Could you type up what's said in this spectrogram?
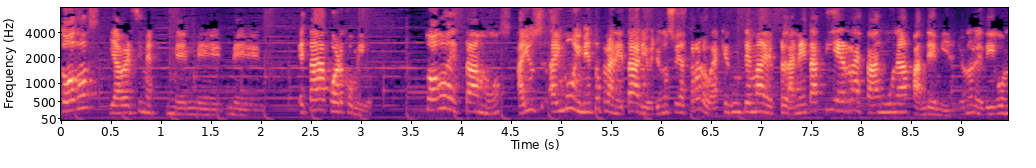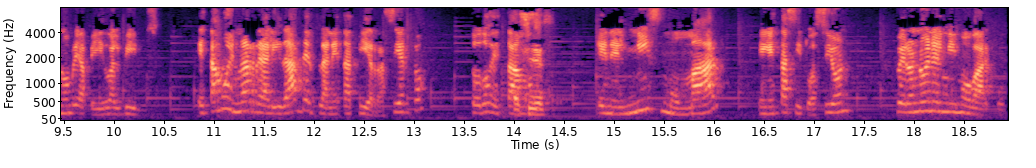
Todos, y a ver si me, me, me, estás de acuerdo conmigo. Todos estamos, hay un, hay movimiento planetario, yo no soy astróloga, es que es un tema de planeta Tierra, está en una pandemia, yo no le digo nombre y apellido al virus. Estamos en una realidad del planeta Tierra, ¿cierto? Todos estamos en el mismo mar, en esta situación, pero no en el mismo barco.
